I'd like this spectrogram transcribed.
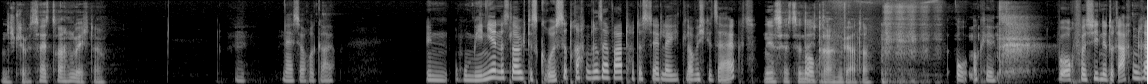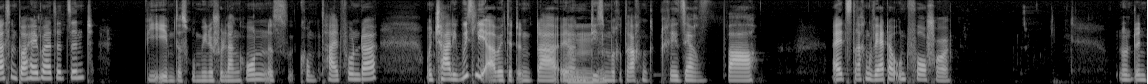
ich glaube, es heißt Drachenwächter. Na, ist ja auch egal. In Rumänien ist, glaube ich, das größte Drachenreservat, hat es der, glaube ich, gesagt. Nee, es heißt tatsächlich Oh. Drachenwärter. Oh, okay. Wo auch verschiedene Drachenrassen beheimatet sind. Wie eben das rumänische Langhorn, es kommt halt von da. Und Charlie Weasley arbeitet in, da in Mhm. diesem Drachenreservat als Drachenwärter und Forscher. Und in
